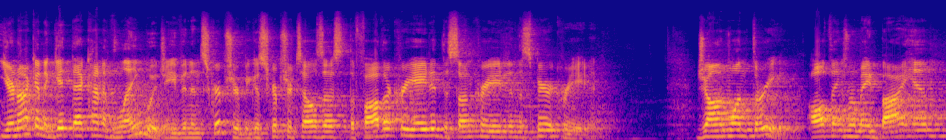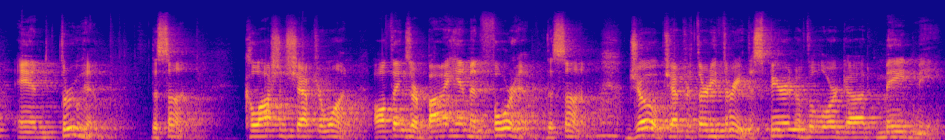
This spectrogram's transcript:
you're not going to get that kind of language even in Scripture because Scripture tells us the Father created, the Son created, and the Spirit created. John 1 3, all things were made by him and through him, the Son. Colossians chapter 1, all things are by him and for him, the Son. Job chapter 33, the Spirit of the Lord God made me.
